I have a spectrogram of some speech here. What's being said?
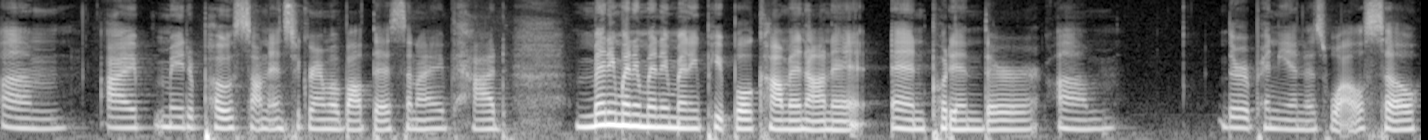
Um, I made a post on Instagram about this, and I've had many, many, many, many people comment on it and put in their um, their opinion as well. So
